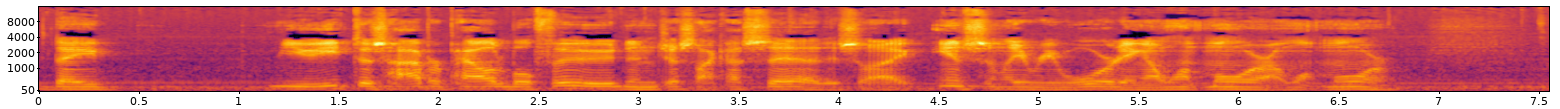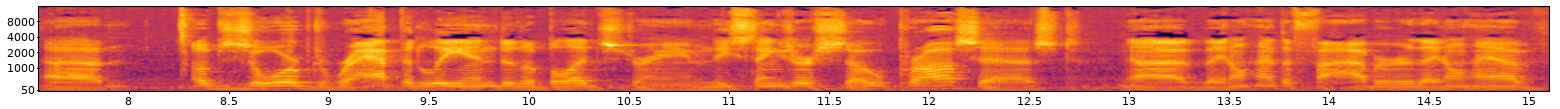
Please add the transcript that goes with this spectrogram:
they, you eat this hyper palatable food, and just like I said, it's like instantly rewarding. I want more, I want more. Uh, absorbed rapidly into the bloodstream. These things are so processed. Uh, they don't have the fiber. They don't have,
